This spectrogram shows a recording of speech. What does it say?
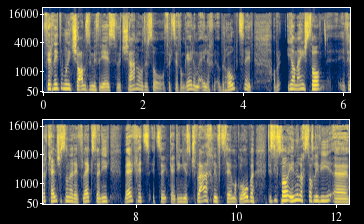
Vielleicht nicht unbedingt Scham, dass ich mich für Jesus schämen oder so, für das Evangelium, eigentlich überhaupt nicht. Aber ich habe manchmal so, vielleicht kennst du so einen Reflex, wenn ich merke, jetzt, jetzt geht irgendwie ein Gespräch auf das Thema Glauben, das ist so innerlich so ein bisschen wie... Äh,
